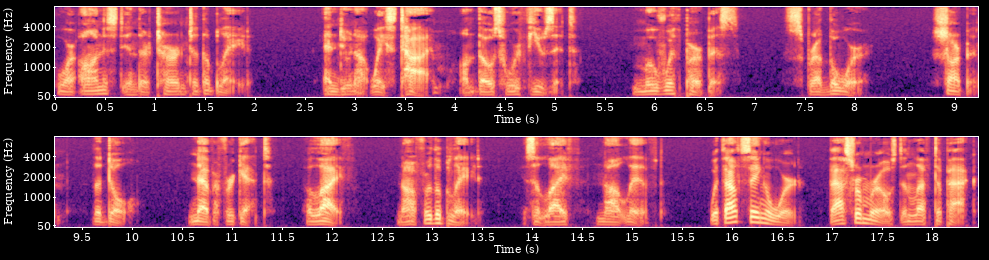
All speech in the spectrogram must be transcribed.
who are honest in their turn to the blade, and do not waste time on those who refuse it. Move with purpose, spread the word, sharpen the dull. Never forget, a life not for the blade is a life not lived. Without saying a word, Vasram rose and left to pack.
